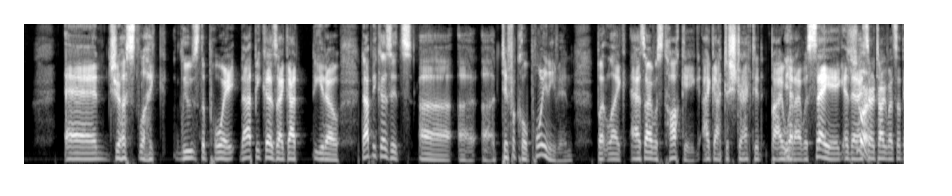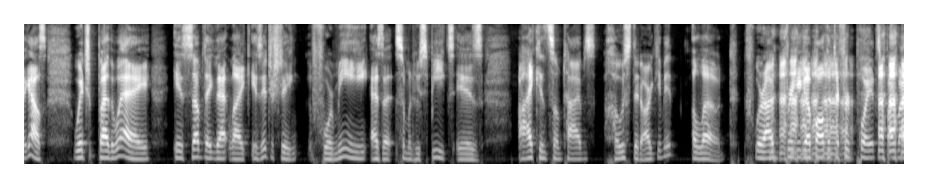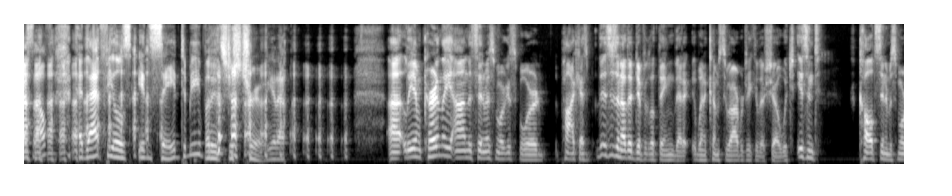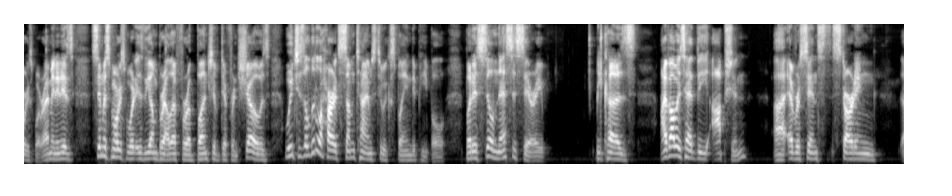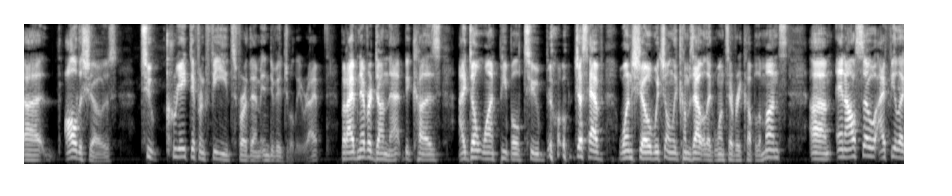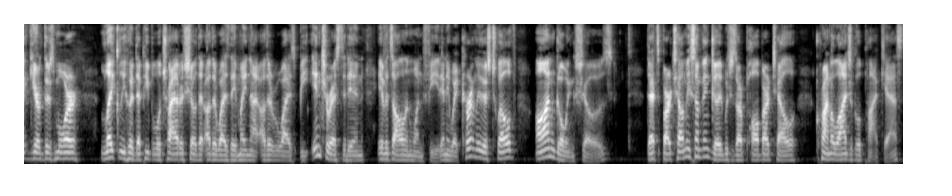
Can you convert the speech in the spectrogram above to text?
and just like lose the point, not because I got, you know, not because it's a, a, a difficult point even, but like as I was talking, I got distracted by yeah. what I was saying, and then sure. I started talking about something else, which, by the way, is something that like is interesting for me as a someone who speaks is I can sometimes host an argument alone where I'm bringing up all the different points by myself. And that feels insane to me, but it's just true, you know? Uh, Liam, currently on the Cinema Smorgasbord podcast, this is another difficult thing that when it comes to our particular show, which isn't called Cinema Smorgasbord. I mean, it is Cinema Smorgasbord is the umbrella for a bunch of different shows, which is a little hard sometimes to explain to people, but is still necessary because I've always had the option uh, ever since starting uh, all the shows to create different feeds for them individually, right? But I've never done that because I don't want people to just have one show which only comes out like once every couple of months. Um, and also, I feel like there's more likelihood that people will try out a show that otherwise they might not otherwise be interested in if it's all in one feed. Anyway, currently there's 12 ongoing shows. That's Bartel Me Something Good, which is our Paul Bartel chronological podcast.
